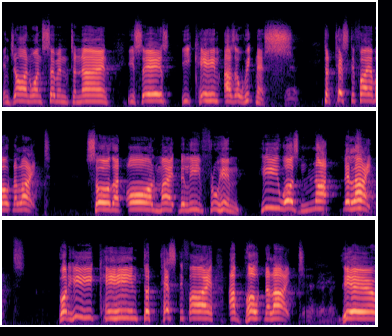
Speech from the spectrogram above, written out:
in John 1 7 to 9, he says, He came as a witness to testify about the light, so that all might believe through him. He was not the light, but he came to testify about the light. There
